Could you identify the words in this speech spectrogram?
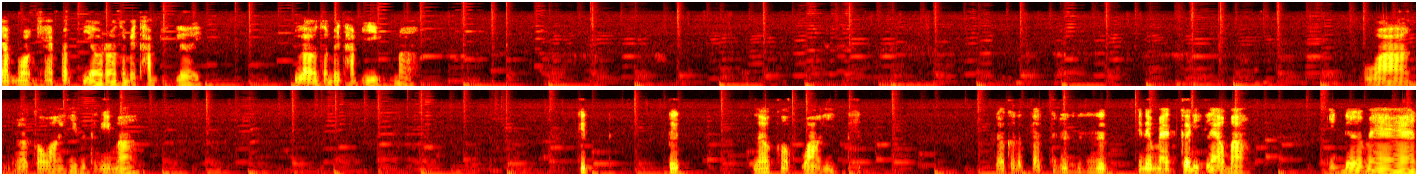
ย้ำว่าแค่แป๊บเดียวเราจะไม่ทำอีกเลย เราจะไม่ทำอีกมา วางแล้วก็วางหินไว้ตรงนี้มาตึดตึดแล้วก็วางอีกต แล้วก็ตัดกันเอนเดอร์แมนเกิดอีกแล้วมาเอนเดอร์แมน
